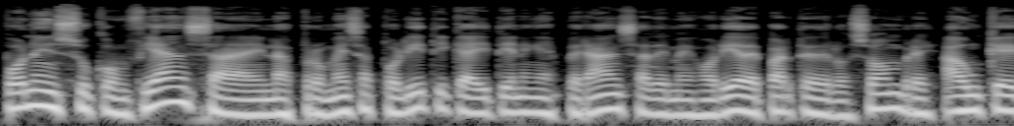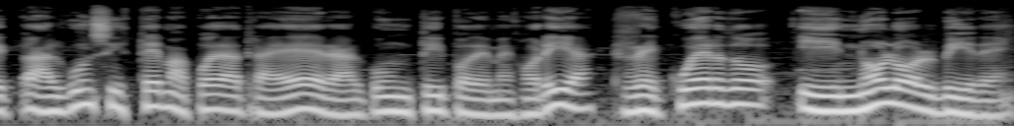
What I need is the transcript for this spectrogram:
ponen su confianza en las promesas políticas y tienen esperanza de mejoría de parte de los hombres, aunque algún sistema pueda traer algún tipo de mejoría, recuerdo y no lo olviden,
